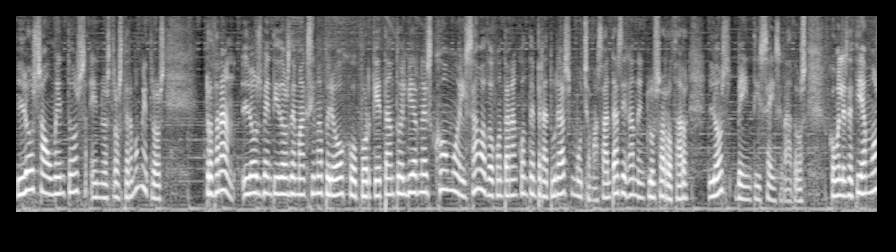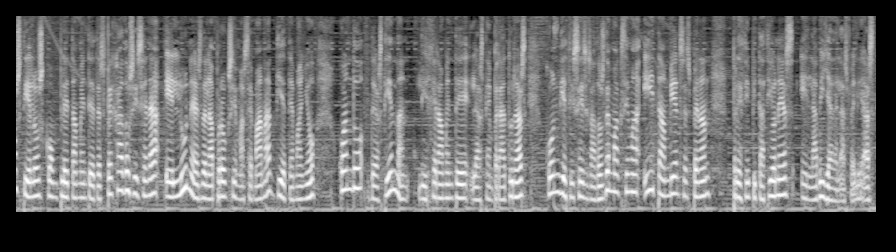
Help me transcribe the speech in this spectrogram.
los aumentos en nuestros termómetros. Rozarán los 22 de máxima, pero ojo, porque tanto el viernes como el sábado contarán con temperaturas mucho más altas, llegando incluso a rozar los 26 grados. Como les decíamos, cielos completamente despejados y será el lunes de la próxima semana, 10 de mayo, cuando desciendan ligeramente las temperaturas con 16 grados de máxima y también se esperan precipitaciones en la Villa de las Felias.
